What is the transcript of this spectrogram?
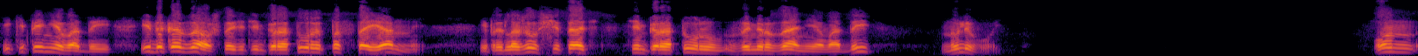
и кипения воды, и доказал, что эти температуры постоянны, и предложил считать температуру замерзания воды нулевой. Он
